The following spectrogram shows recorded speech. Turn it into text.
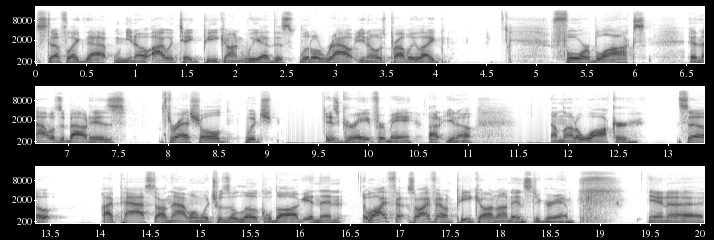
stuff like that. You know, I would take Picon. We had this little route, you know, it was probably like four blocks, and that was about his threshold, which is great for me. I, you know, I'm not a walker, so I passed on that one, which was a local dog, and then well, I so I found Picon on Instagram, and uh,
